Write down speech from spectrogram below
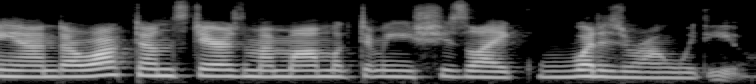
And I walked downstairs, and my mom looked at me. She's like, What is wrong with you?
